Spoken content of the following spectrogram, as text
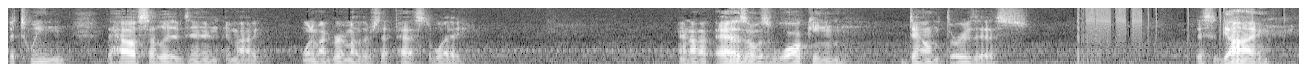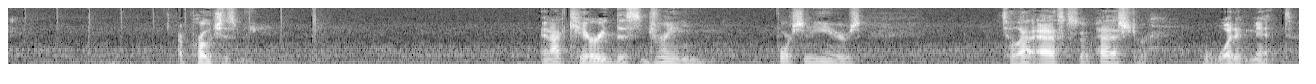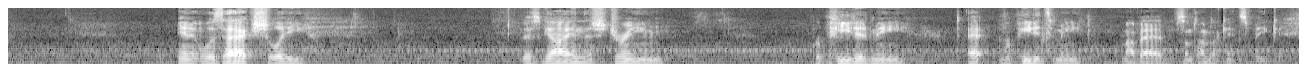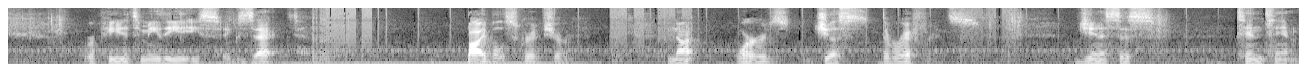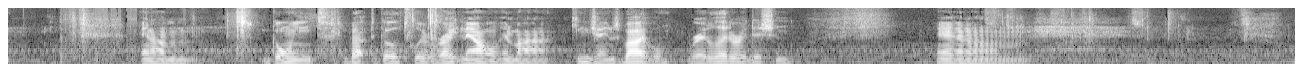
between the house I lived in and my one of my grandmothers that passed away. And I, as I was walking down through this, this guy approaches me. And I carried this dream for some years till I asked a pastor what it meant. And it was actually this guy in this dream repeated me at, repeated to me my bad sometimes i can't speak repeated to me these exact bible scripture not words just the reference. Genesis 10:10 and i'm going to, about to go to it right now in my king james bible red letter edition and um,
